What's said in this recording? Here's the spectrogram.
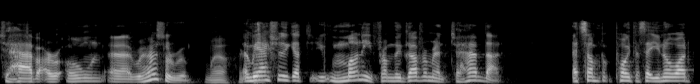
to have our own uh, rehearsal room. Wow. And we actually got money from the government to have that. At some point, I say, you know what?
